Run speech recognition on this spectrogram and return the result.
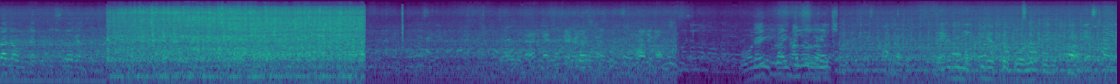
దీన్ని కొద్దిగా ఆరబెట్టేస్తాం ఇలాగా ఉంటే కొంచెం స్లోగా వెళ్తాం కైకలూరు మిల్స్ నెక్స్ట్ ఆయన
